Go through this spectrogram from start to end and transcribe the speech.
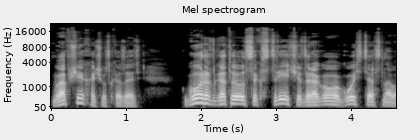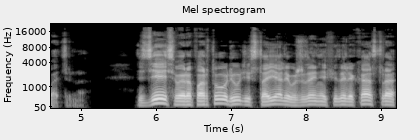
Вообще, хочу сказать, город готовился к встрече дорогого гостя основательно. Здесь, в аэропорту, люди стояли в ожидании Фиделя Кастро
